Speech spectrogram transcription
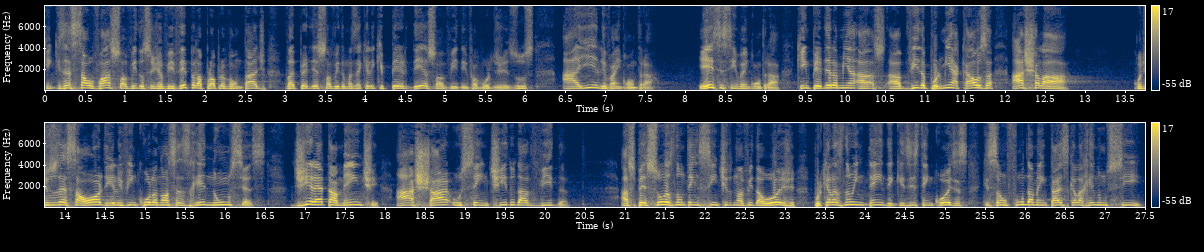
Quem quiser salvar a sua vida, ou seja, viver pela própria vontade, vai perder sua vida. Mas aquele que perder a sua vida em favor de Jesus, aí ele vai encontrar. Esse sim vai encontrar. Quem perder a, minha, a, a vida por minha causa, acha lá. Quando Jesus usa essa ordem, ele vincula nossas renúncias diretamente a achar o sentido da vida. As pessoas não têm sentido na vida hoje porque elas não entendem que existem coisas que são fundamentais que ela renuncie.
